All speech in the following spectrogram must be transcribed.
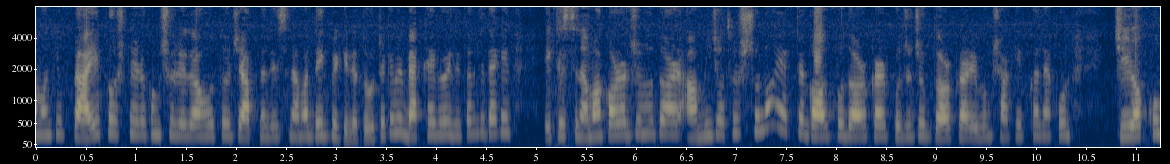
আমাকে প্রায় প্রশ্ন এরকম ছুড়ে দেওয়া হতো যে আপনাদের সিনেমা দেখবে কিনা? তো ওটাকে আমি ব্যাখ্যা ভেবে দিতাম যে দেখেন একটা সিনেমা করার জন্য তো আর আমি যথেষ্ট নয় একটা গল্প দরকার প্রযোজক দরকার এবং শাকিব খান এখন যেরকম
